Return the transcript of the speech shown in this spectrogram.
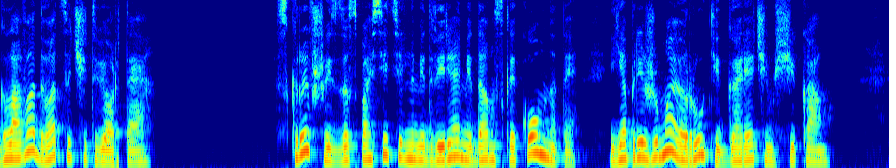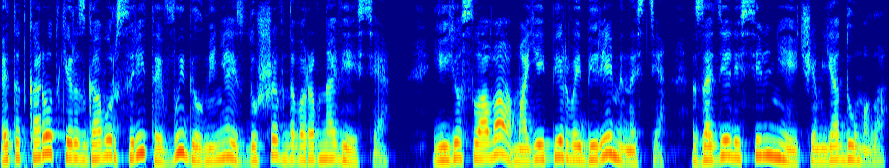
Глава 24. Скрывшись за спасительными дверями дамской комнаты, я прижимаю руки к горячим щекам. Этот короткий разговор с Ритой выбил меня из душевного равновесия. Ее слова о моей первой беременности задели сильнее, чем я думала.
